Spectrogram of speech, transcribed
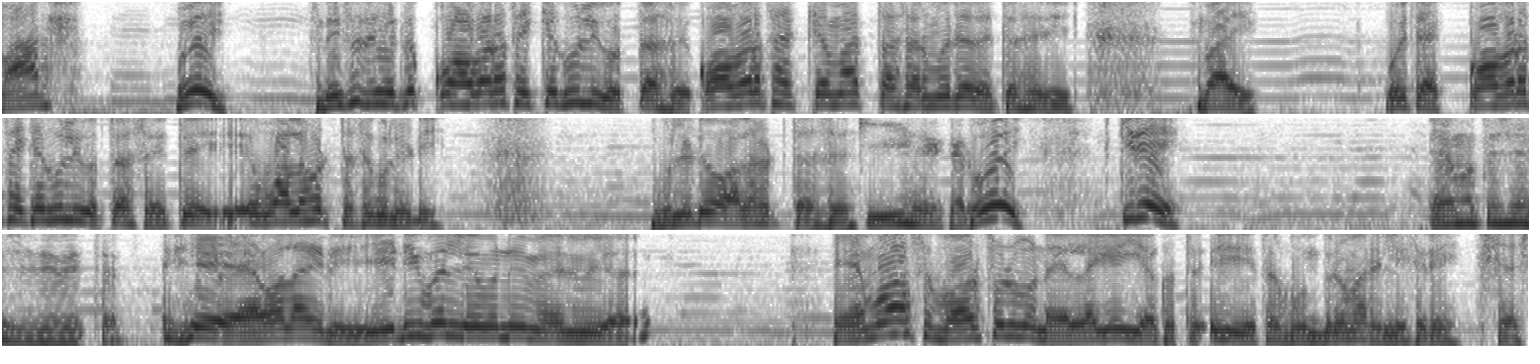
মার ওই দেখছ যে তো থেকে গুলি করতে আছে। কভার থেকে মার তাসার মরে যাইতেছে নি? ভাই ওই থেকে গুলি করতে আছে। এতে ওয়ালে হটতেছে গুলিটি গুলিটি ওয়ালে হটতেছে কি হ্যাকার ওই এর মতো শেষ ভিতর হে এমন লাগনি এডি বললে মানে ম্যাচ বিয়া এমন আছে ভরপুর মানে লাগে ইয়া করতে এই তোর বন্ধুরে মারি রে শেষ।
